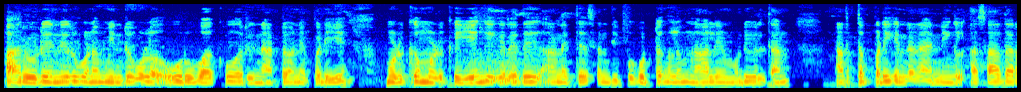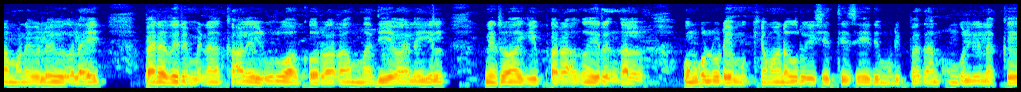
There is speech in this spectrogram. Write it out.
அவருடைய நிறுவனம் இன்று உல உருவாக்குவோரின் அட்டவணைப்படியே முழுக்க முழுக்க இயங்குகிறது. அனைத்து சந்திப்பு கூட்டங்களும் நாளின் முடிவில் தான் நடத்தப்படுகின்றன. நீங்கள் அசாதாரணமான விளைவுகளை பெற விரும்பினால் காலையில் உருவாக்குவராக மதிய வேலையில் நிர்வகிப்பராக இருங்கள். உங்களுடைய முக்கியமான ஒரு விஷயத்தை செய்து முடிப்பதான் உங்கள் இலக்கு.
